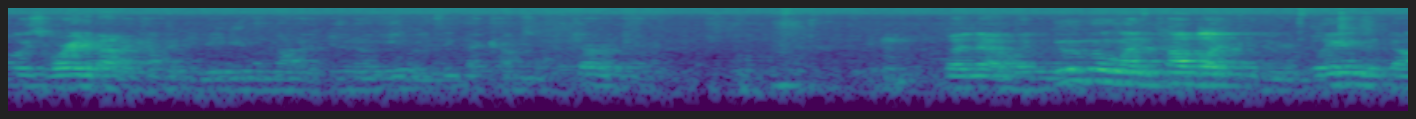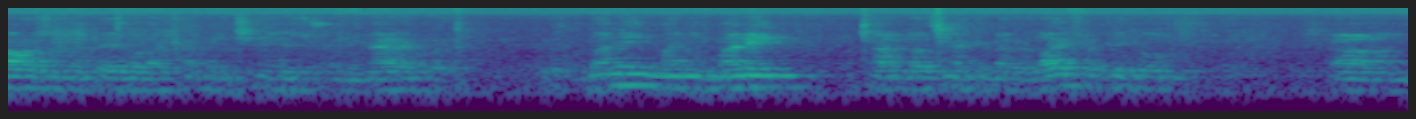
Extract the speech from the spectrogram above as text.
Always worried about a company needing a motto, do no evil. I think that comes with the territory. But no, when Google went public and there were billions of dollars on the table, that company changed dramatically. Money, money, money, not let's make a better life for people. Um,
